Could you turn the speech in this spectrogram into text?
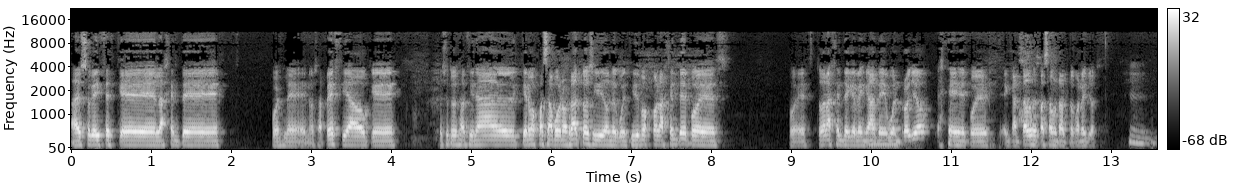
a eso que dices que la gente pues le, nos aprecia o que nosotros al final queremos pasar buenos ratos y donde coincidimos con la gente, pues, pues toda la gente que venga de buen rollo, pues encantados de pasar un rato con ellos. Hmm.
